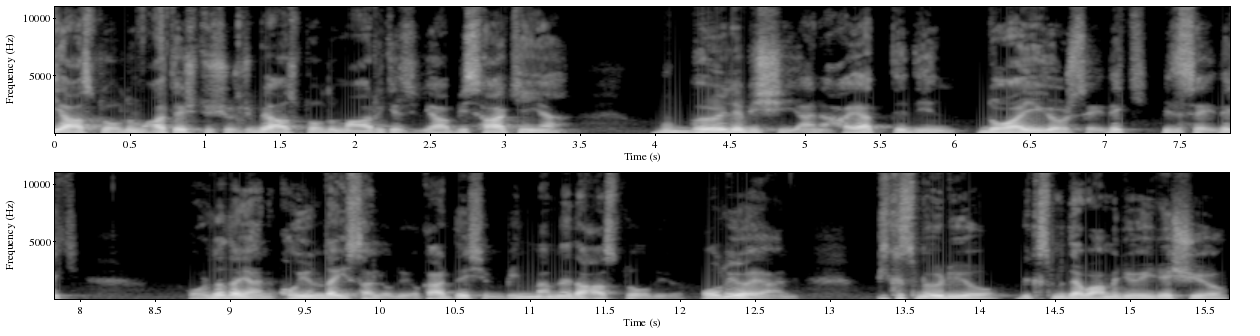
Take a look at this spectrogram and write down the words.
Bir hasta oldum ateş düşürücü, bir hasta oldum ağrı kesici. Ya bir sakin ya. Bu böyle bir şey yani hayat dediğin doğayı görseydik, bilseydik orada da yani koyun da ishal oluyor kardeşim. Bilmem ne de hasta oluyor. Oluyor yani. Bir kısmı ölüyor, bir kısmı devam ediyor, iyileşiyor.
